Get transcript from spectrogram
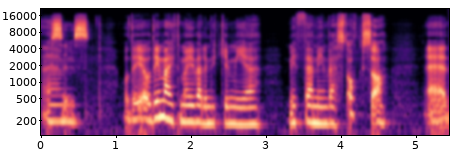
Precis. Um, och, det, och det märkte man ju väldigt mycket med, med Feminvest också eh,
